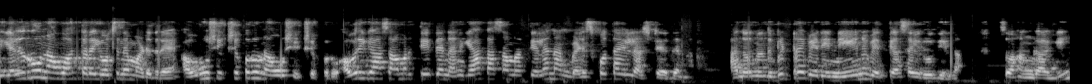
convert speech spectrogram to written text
ಎಲ್ರೂ ನಾವು ಆತರ ಯೋಚನೆ ಮಾಡಿದ್ರೆ, ಅವರು ಶಿಕ್ಷಕರು, ನಾವು ಶಿಕ್ಷಕರು. ಅವರಿಗೆ ಆ ಸಾಮರ್ಥ್ಯ ಇದೆ, ನನ್ಗೆ ಯಾಕೆ ಆ ಸಾಮರ್ಥ್ಯ ಇಲ್ಲ? ನಾನ್ ಬೆಳೆಸ್ಕೊತಾ ಇಲ್ಲ ಅಷ್ಟೇ ಅದನ್ನ. ಅದೊಂದೊಂದು ಬಿಟ್ರೆ ಬೇರೆ ಇನ್ನೇನು ವ್ಯತ್ಯಾಸ ಇರೋದಿಲ್ಲ. ಸೊ ಹಂಗಾಗಿ,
